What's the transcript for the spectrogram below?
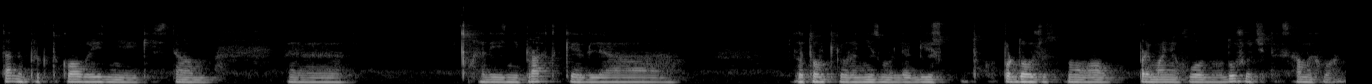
та не практикував різні якісь там різні практики для підготовки організму для більш продовженого приймання холодного душу чи тих самих ванн.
